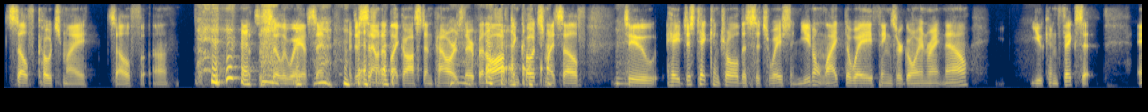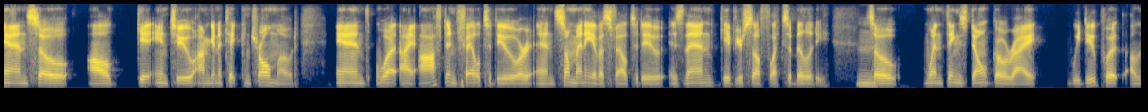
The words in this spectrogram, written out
self coach myself. Uh, that's a silly way of saying. I just sounded like Austin Powers there, but I'll often coach myself to, hey, just take control of this situation. You don't like the way things are going right now. You can fix it. And so I'll get into I'm going to take control mode. And what I often fail to do, or and so many of us fail to do, is then give yourself flexibility. Mm. So when things don't go right, we do put a,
